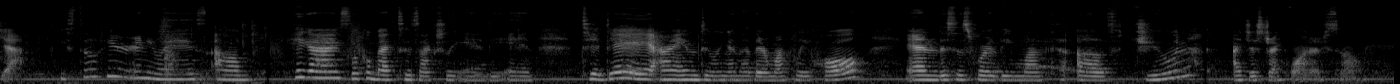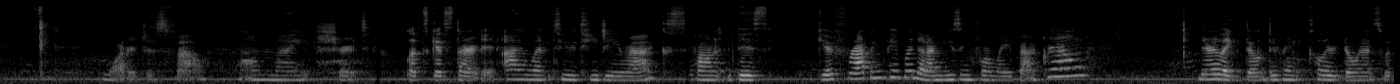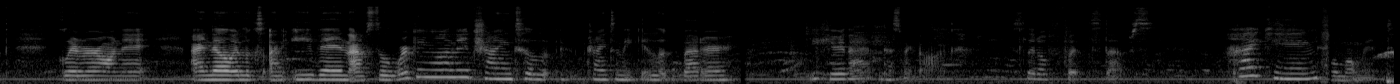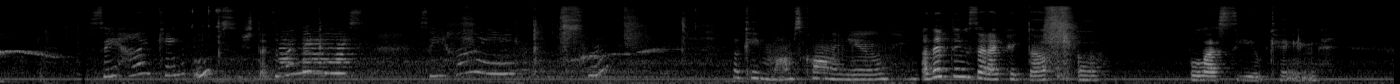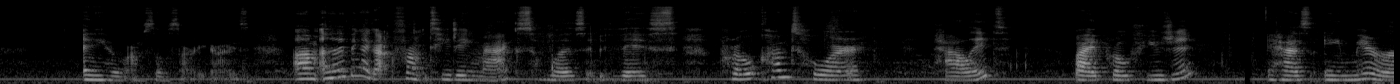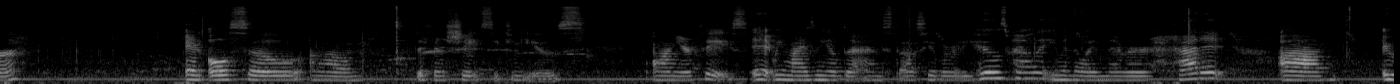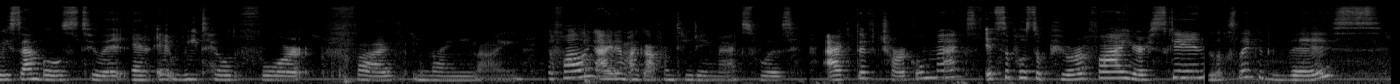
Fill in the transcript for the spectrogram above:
yeah, he's still here anyways. Um, hey guys, welcome back to It's Actually Andy and today I am doing another monthly haul and this is for the month of June. I just drank water so water just fell on my shirt. Let's get started. I went to TJ Maxx, found this gift wrapping paper that I'm using for my background. They're like different colored donuts with glitter on it I know it looks uneven. I'm still working on it, trying to trying to make it look better. You hear that? That's my dog. His little footsteps. Hi, King. A moment. Say hi, King. Oops, you're stuck with my necklace. Say hi. Okay, mom's calling you. Other things that I picked up. Oh, bless you, King. Anywho, I'm so sorry, guys. Um, another thing I got from TJ Maxx was this Pro Contour palette by Profusion. It has a mirror and also um, different shades you can use on your face. It reminds me of the Anastasia Beverly Hills palette even though I never had it. Um, it resembles to it and it retailed for $5.99. The following item I got from TJ Maxx was Active Charcoal Max. It's supposed to purify your skin. It looks like this.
